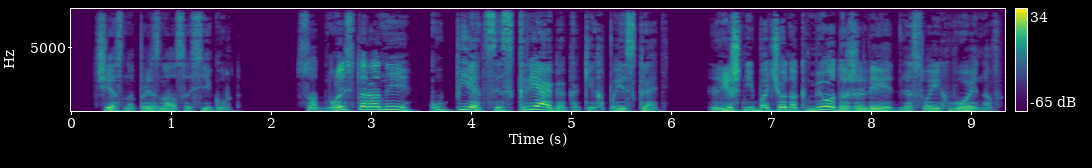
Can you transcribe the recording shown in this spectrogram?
— честно признался Сигурд. — С одной стороны, купец и скряга каких поискать. Лишний бочонок меда жалеет для своих воинов.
